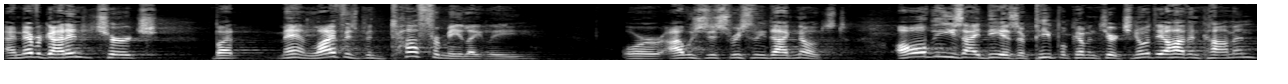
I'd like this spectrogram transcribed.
I never got into church, but man, life has been tough for me lately. Or I was just recently diagnosed. All these ideas of people coming to church, you know what they all have in common?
